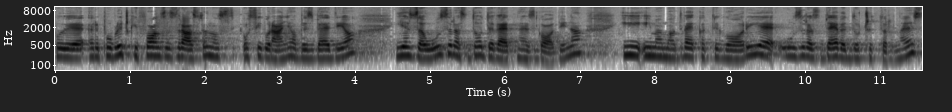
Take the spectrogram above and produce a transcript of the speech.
koju je Republički fond za zdravstveno osiguranje obezbedio je za uzrast do 19 godina i imamo dve kategorije, uzrast 9 do 14,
